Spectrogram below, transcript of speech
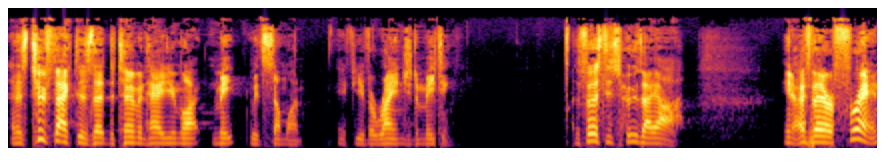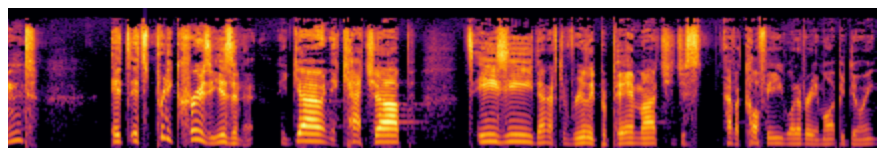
And there's two factors that determine how you might meet with someone if you've arranged a meeting. The first is who they are. You know, if they're a friend, it, it's pretty cruisy, isn't it? You go and you catch up. It's easy. You don't have to really prepare much. You just have a coffee, whatever you might be doing.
